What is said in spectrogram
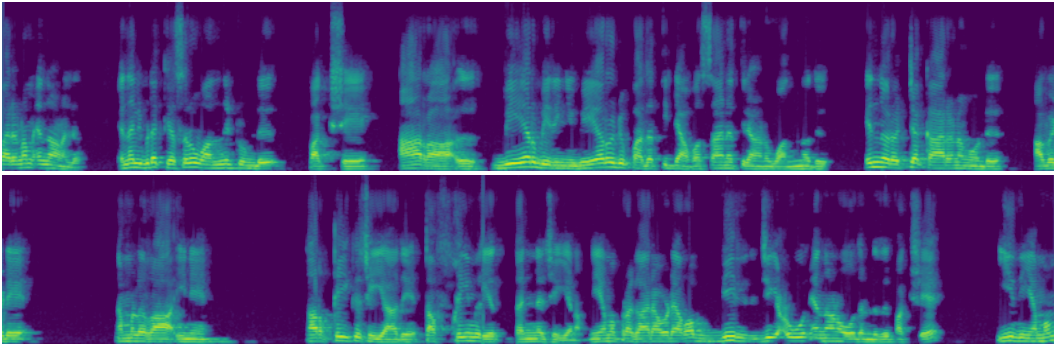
വരണം എന്നാണല്ലോ. എന്നാൽ ഇവിടെ കെസർ വന്നിട്ടുണ്ട് പക്ഷേ ആ റാ വേർപിരിഞ്ഞ് വേറൊരു പദത്തിന്റെ അവസാനത്തിലാണ് വന്നത് എന്നൊരൊറ്റ കാരണം കൊണ്ട് അവിടെ നമ്മൾ റായിനെ തർക്കീക്ക് ചെയ്യാതെ തഫീം തന്നെ ചെയ്യണം. നിയമപ്രകാരം അവിടെ റബ്ബിൽ ജിഊൻ എന്നാണ് ഓതേണ്ടത്. പക്ഷേ ഈ നിയമം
